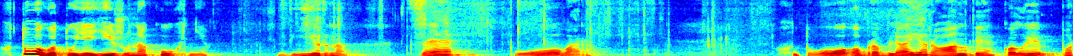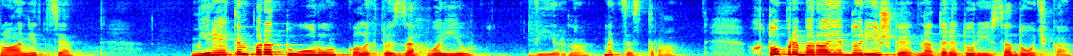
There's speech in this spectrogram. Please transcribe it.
Хто готує їжу на кухні? Вірно, це повар. Хто обробляє ранки, коли пораниться? Міряє температуру, коли хтось захворів. Вірно, медсестра. Хто прибирає доріжки на території садочка?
